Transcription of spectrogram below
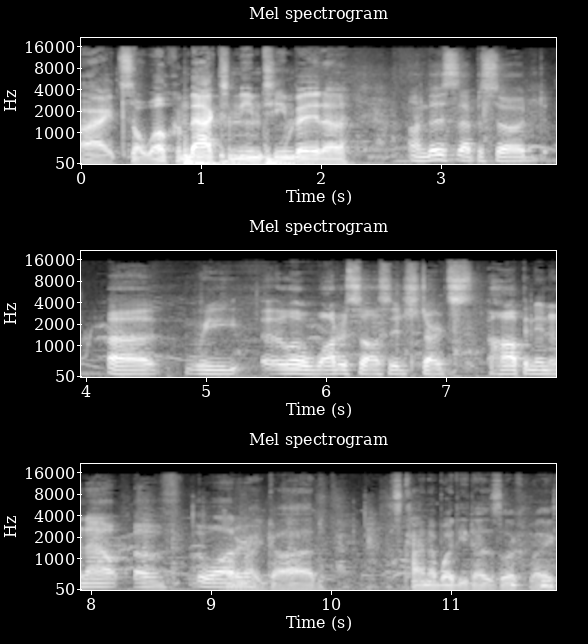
Alright, so welcome back to Meme Team Beta. On this episode, uh, we a little water sausage starts hopping in and out of the water. Oh my god. It's kind of what he does look like.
